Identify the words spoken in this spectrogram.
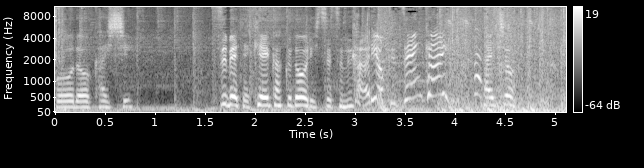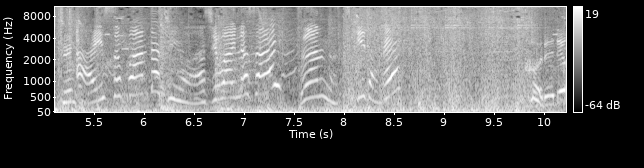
行動開始。すべて計画通り進む。火力全開！隊長全アイスファンタジーを味わいなさい。運の月だね。これで終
